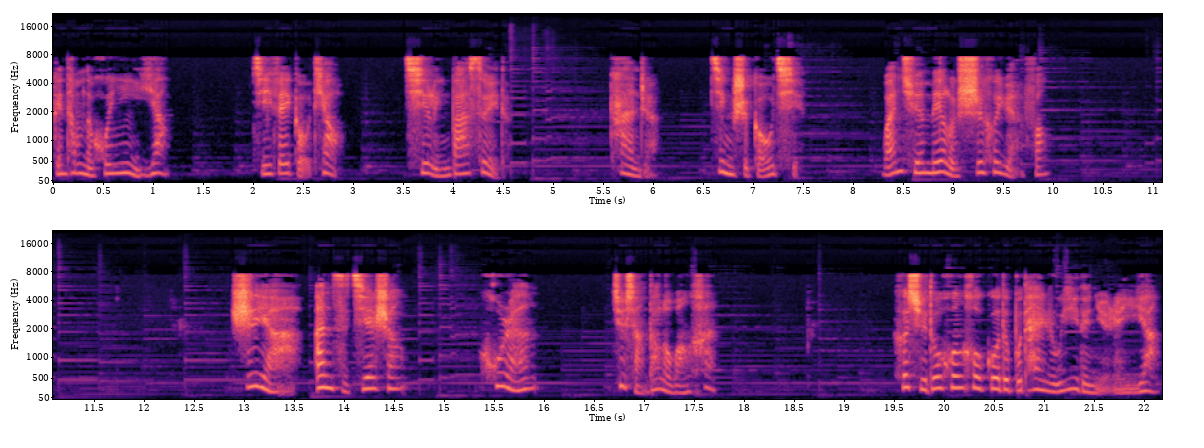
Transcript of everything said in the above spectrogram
跟他们的婚姻一样，鸡飞狗跳。七零八碎的，看着尽是苟且，完全没有了诗和远方。诗雅暗自接伤，忽然就想到了王翰。和许多婚后过得不太如意的女人一样，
